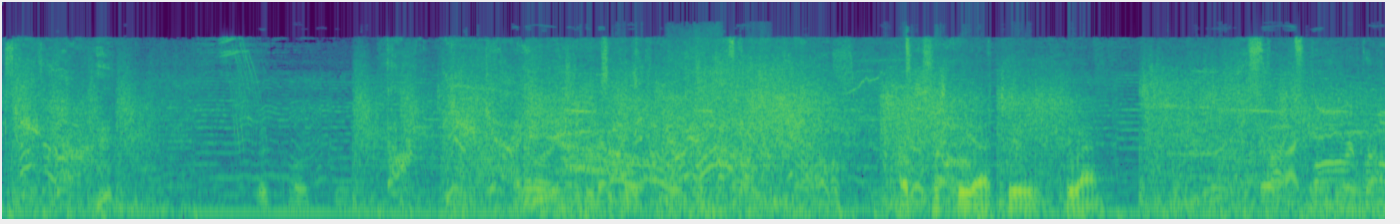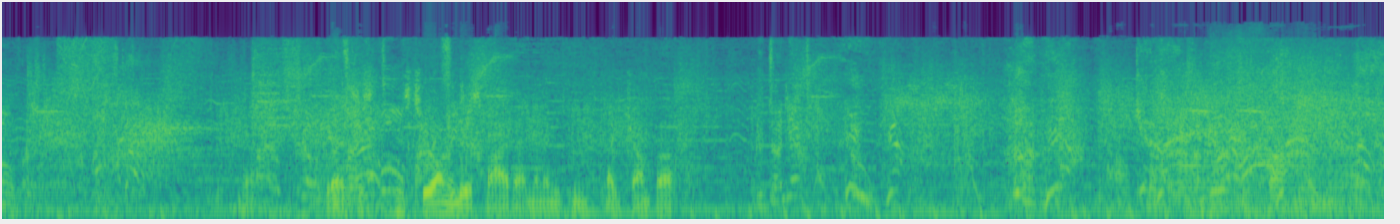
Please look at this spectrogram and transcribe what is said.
be your executioner. Good close, dude. I never learned how to do that close, It's just the uh, two, two M. dude. I can't Far do it. from Yeah, it's just his two M into his five M, and then you can like jump up. You done yet? This is everything. You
